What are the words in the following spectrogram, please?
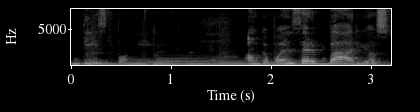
disponibles. Aunque pueden ser varios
